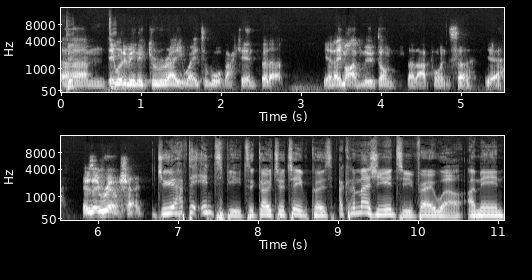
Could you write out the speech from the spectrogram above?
Did- Um, it would have been a great way to walk back in, but uh, yeah, they might have moved on at that point. So yeah, it was a real shame. Do you have to interview to go to a team? Because I can imagine you interview very well. I mean,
